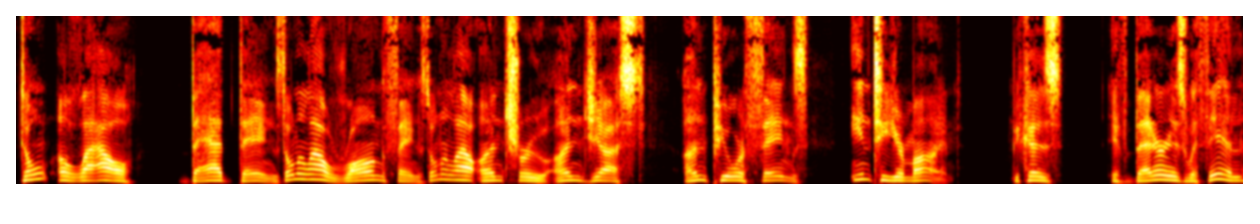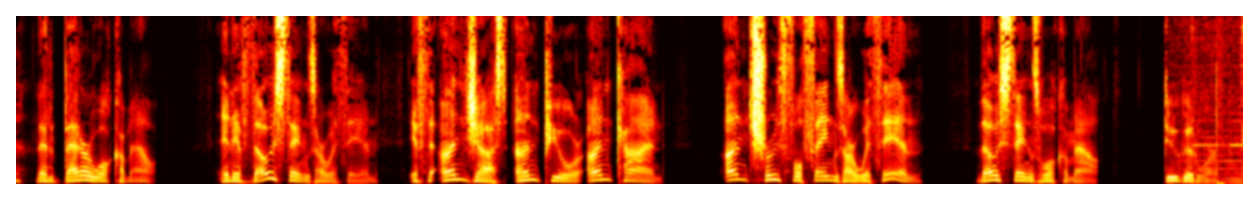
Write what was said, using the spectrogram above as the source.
Don't allow bad things. Don't allow wrong things. Don't allow untrue, unjust, unpure things into your mind. Because if better is within, then better will come out. And if those things are within, if the unjust, unpure, unkind, untruthful things are within, those things will come out. Do good work.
